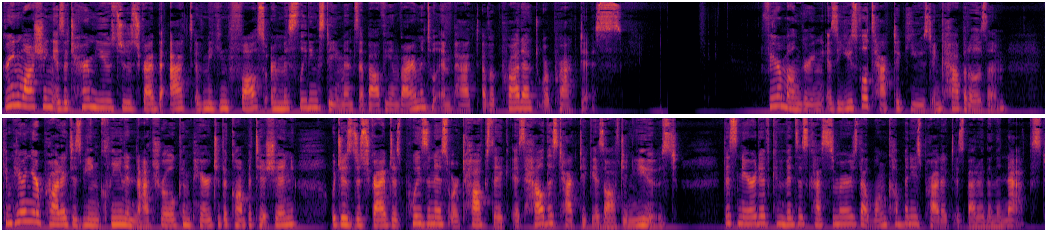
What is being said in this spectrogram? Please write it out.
Greenwashing is a term used to describe the act of making false or misleading statements about the environmental impact of a product or practice. Fear mongering is a useful tactic used in capitalism. Comparing your product as being clean and natural compared to the competition, which is described as poisonous or toxic, is how this tactic is often used. This narrative convinces customers that one company's product is better than the next,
